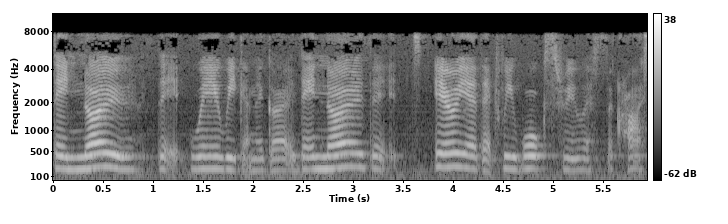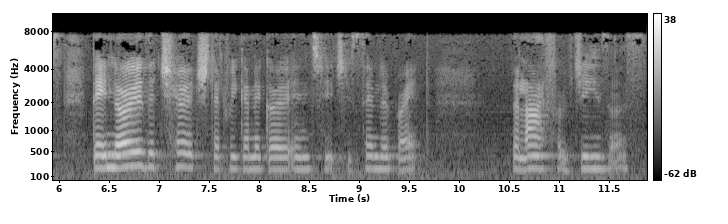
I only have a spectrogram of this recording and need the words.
they know the, where we're going to go. They know the area that we walk through with the cross. They know the church that we're going to go into to celebrate the life of Jesus.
